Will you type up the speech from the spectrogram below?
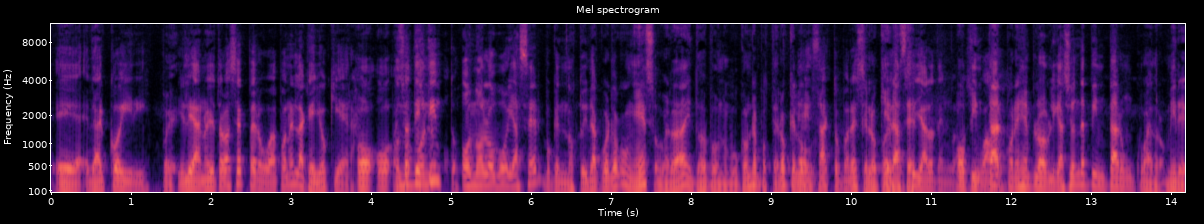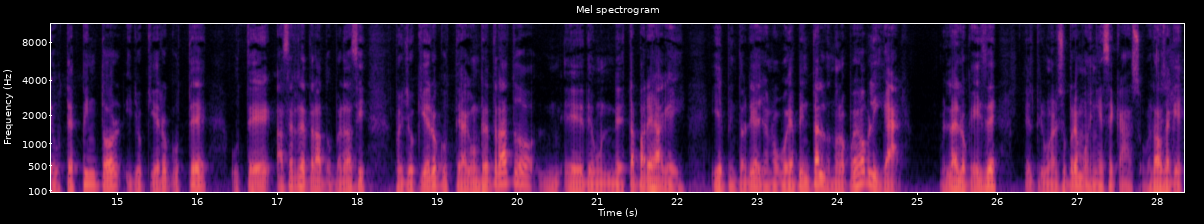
eh, de arcoíris. Pues, y le diga, no, yo te lo voy a hacer, pero voy a poner la que yo quiera. O, eso es distinto. O, no lo voy a hacer porque no estoy de acuerdo con eso, ¿verdad? Entonces, pues uno busca un repostero que lo, Exacto, por eso, que lo quiera hacer. ya lo tengo. O pintar, por ejemplo, la obligación de pintar un cuadro. Mire, usted es pintor y yo quiero que usted, usted hace retratos, ¿verdad? Sí, pues yo quiero que usted haga un retrato eh, de, un, de esta pareja gay. Y el pintor diga, yo no voy a pintarlo, no lo puedes obligar, ¿verdad? Lo que dice el Tribunal Supremo en ese caso, ¿verdad? O sea que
